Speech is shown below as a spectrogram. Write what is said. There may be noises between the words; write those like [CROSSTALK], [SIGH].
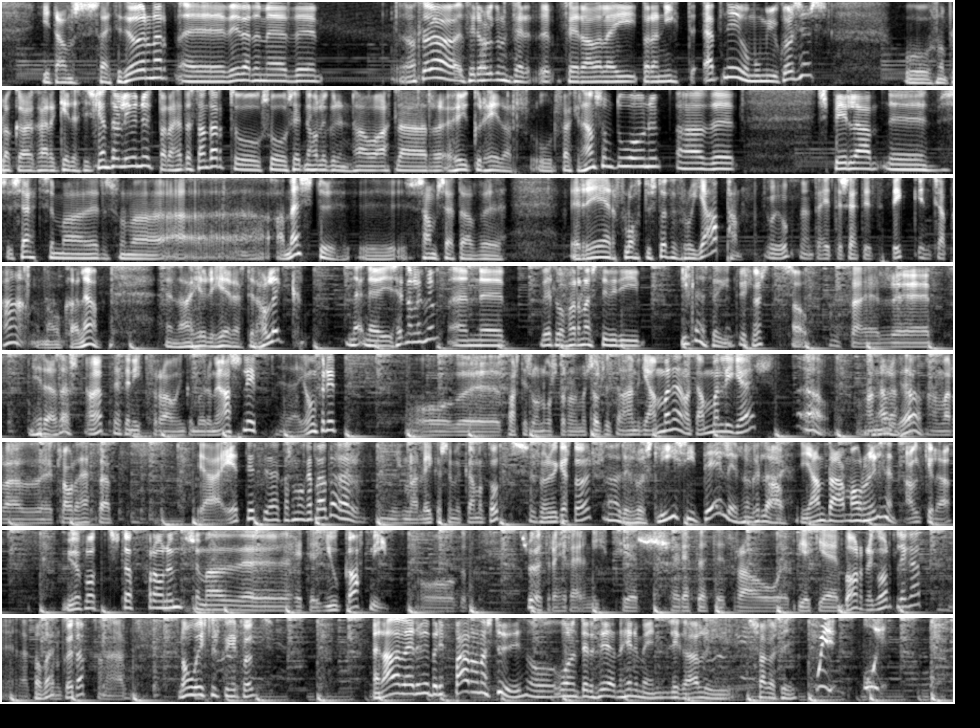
í danssætti þjóðarinnar. E, við verðum með, náttúrulega fyrir hálfleikunum fer, fer aðalega í bara nýtt efni og múmiu kvölsins og svona plögga hvað er að gerast í skemmtarlífinu, bara þetta standard og svo setni hálfleikurinn á allar haugur heiðar úr Fökkin Hansson dúónu að spila uh, sett sem að er svona uh, að mestu uh, samsett af rare flottu stöfi frá Japan. Jú, jú, en það heitir settið Big in Japan. nákvæmlega. En það hefur hér eftir hálfleik. Nei, nei setnarleiknum en við ætlum að fara næst yfir í Íslands þegar ekki. Já. Þetta er, uh, þetta er nýtt frá yngum örum með Asli, eða Jónfri og uh, Partisón Óskar hann með sjálfsveit að hann ekki ammali, hann átti ammali í ger já, og hann, er alveg, að, hann var að klára þetta já, edit eða hvað sem hann kalla þetta. Það er svona leika sem er gammal dott sem við gerst Já, þetta er svo slísi deli svona kallar, í anda Máru Nilsen algjörlega. Mjög flott stöff frá honum sem að uh, heitir You Got Me. Og svo öttur að hér er nýtt hér rétt þetta frá BG Borregord líka. Eða Frábært. Gauta, þannig að nógu íslensku hér kvöld en aðalega erum við bara í barana stuði og vonandi eru þið hérna hinum einn líka alveg í svaka stuði. Úi, úi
